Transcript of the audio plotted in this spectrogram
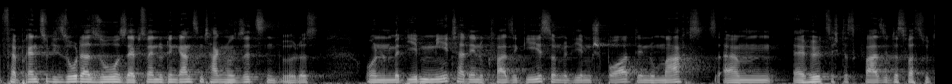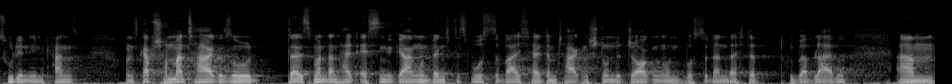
verbrennst du die so oder so, selbst wenn du den ganzen Tag nur sitzen würdest. Und mit jedem Meter, den du quasi gehst und mit jedem Sport, den du machst, ähm, erhöht sich das quasi das, was du zu dir nehmen kannst. Und es gab schon mal Tage so, da ist man dann halt essen gegangen und wenn ich das wusste, war ich halt am Tag eine Stunde joggen und wusste dann, dass ich da drüber bleibe. Ähm,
